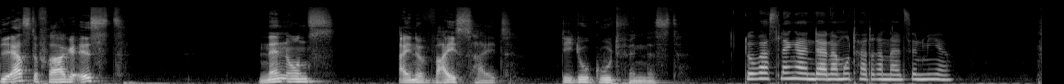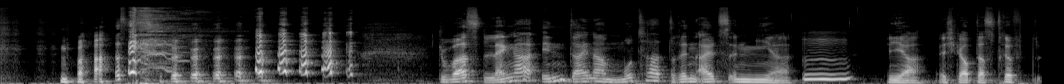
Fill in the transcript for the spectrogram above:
Die erste Frage ist, nenn uns eine Weisheit, die du gut findest. Du warst länger in deiner Mutter drin als in mir. Was? du warst länger in deiner Mutter drin als in mir. Mhm. Ja, ich glaube, das trifft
